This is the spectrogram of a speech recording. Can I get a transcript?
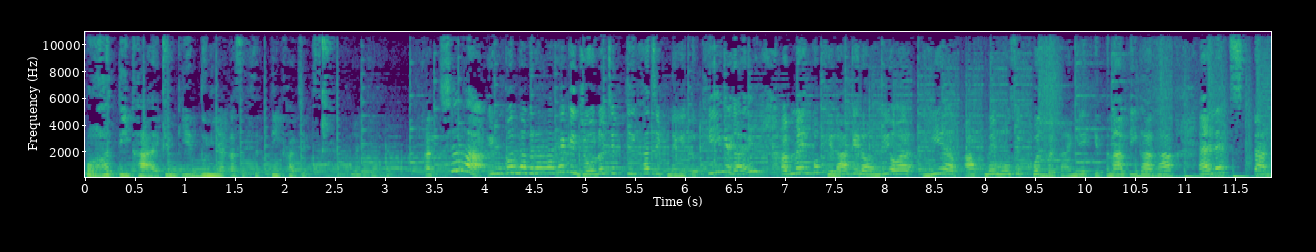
बहुत तीखा है क्योंकि ये दुनिया का सबसे तीखा चिप्स है। अच्छा इनको लग रहा है कि जोलो चिप तीखा चिप नहीं है तो ठीक है गाइस अब मैं इनको खिला के रहूँगी और ये अपने मुँह से खुद बताएँगे कितना तीखा था। एंड इट्स स्टार्ट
